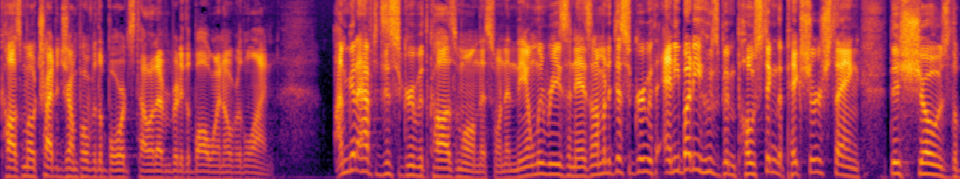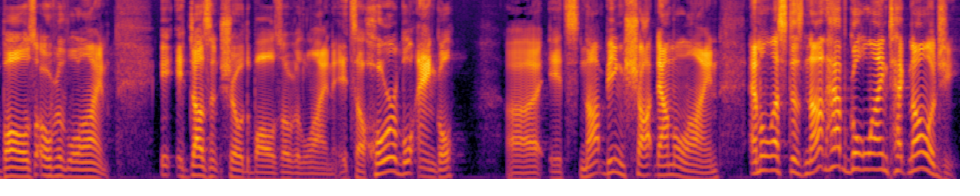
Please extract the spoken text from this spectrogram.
Cozmo tried to jump over the boards, telling everybody the ball went over the line. I'm going to have to disagree with Cozmo on this one. And the only reason is I'm going to disagree with anybody who's been posting the pictures saying this shows the ball's over the line. It, it doesn't show the ball's over the line. It's a horrible angle. Uh, it's not being shot down the line. MLS does not have goal line technology.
